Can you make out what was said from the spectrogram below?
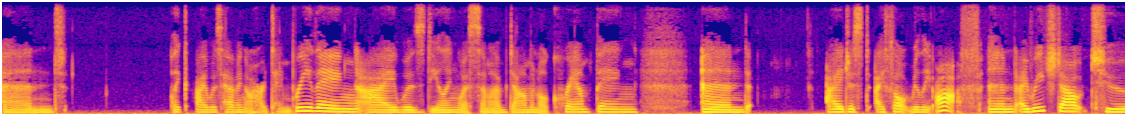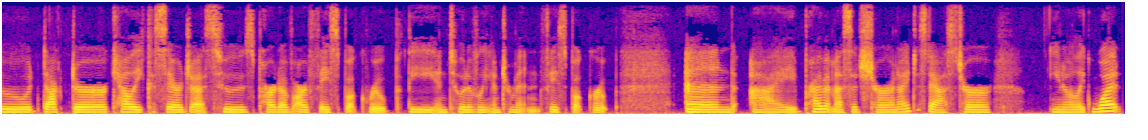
and like I was having a hard time breathing. I was dealing with some abdominal cramping. And I just I felt really off, and I reached out to Dr. Kelly Caserges, who's part of our Facebook group, the Intuitively Intermittent Facebook group, and I private messaged her, and I just asked her, you know, like what.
